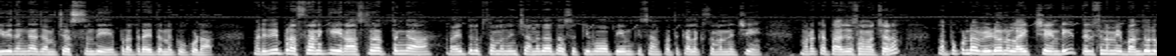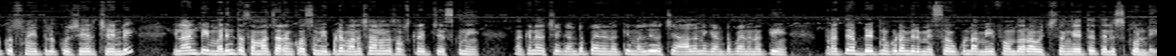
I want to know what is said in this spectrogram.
ఈ విధంగా జమ చేస్తుంది ప్రతి రైతన్నకు కూడా. మరి ఇది ప్రస్తుతానికి రాష్ట్ర వ్యాప్తంగా రైతులకు సంబంధించి అన్నదాత సుఖీభవ పిఎం కిసాన్ పథకాలకు సంబంధించి మరొక తాజా సమాచారం. తప్పకుండా వీడియోను లైక్ చేయండి. తెలిసిన మీ బంధువులకు స్నేహితులకు షేర్ చేయండి. ఇలాంటి మరింత సమాచారం కోసం ఇప్పుడే మన ఛానల్ సబ్స్క్రైబ్ చేసుకుని పక్కనే వచ్చే గంట పైన నొక్కి మళ్ళీ వచ్చే ఆలని గంట పైన నొక్కి ప్రతి అప్డేట్ను కూడా మీరు మిస్ అవ్వకుండా మీ ఫోన్ ద్వారా ఉచితంగా అయితే తెలుసుకోండి.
